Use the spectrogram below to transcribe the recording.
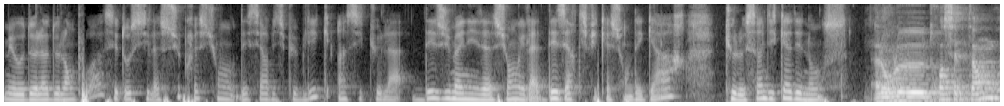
Mais au-delà de l'emploi, c'est aussi la suppression des services publics ainsi que la déshumanisation et la désertification des gares que le syndicat dénonce. Alors le 3 septembre,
